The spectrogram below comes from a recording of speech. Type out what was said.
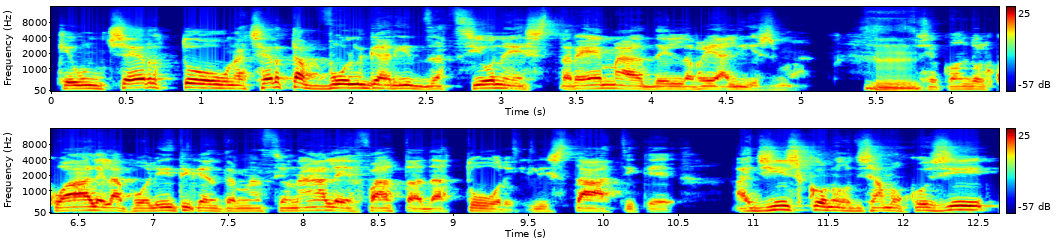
che un certo, una certa volgarizzazione estrema del realismo, mm. secondo il quale la politica internazionale è fatta da attori, gli stati che agiscono, diciamo così,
